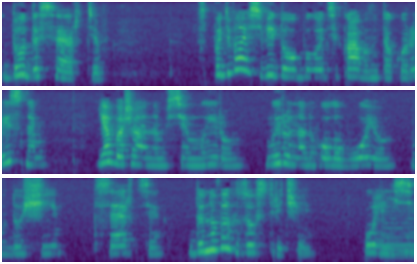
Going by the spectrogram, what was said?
до десертів. Сподіваюсь, відео було цікавим та корисним. Я бажаю нам всім миру, миру над головою, в душі, в серці. До нових зустрічей у лісі!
